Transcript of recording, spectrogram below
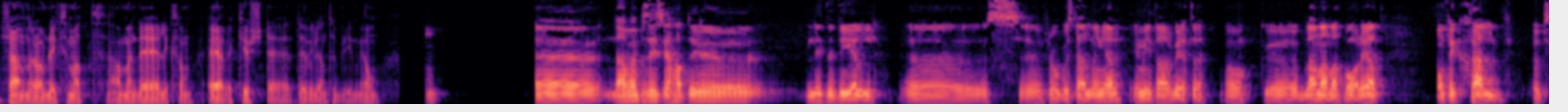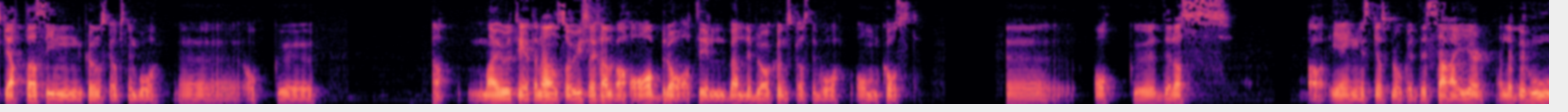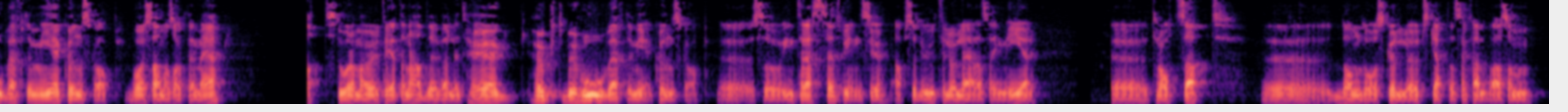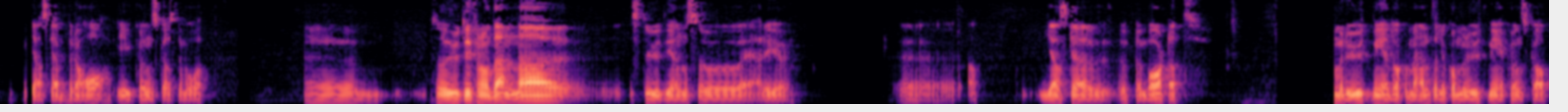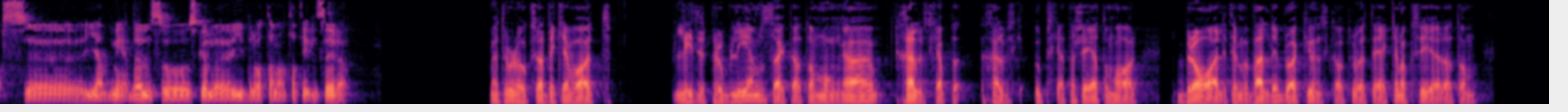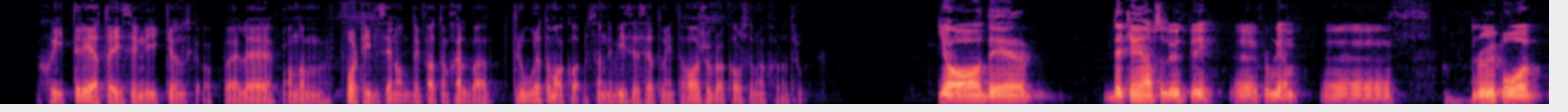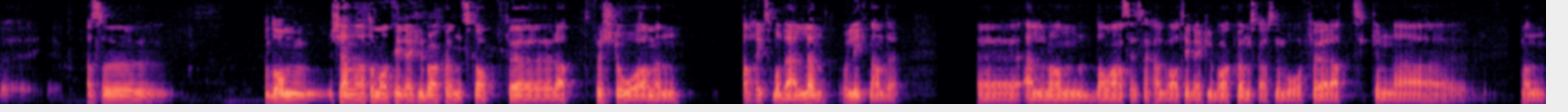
Känner de liksom att ja, men det är liksom överkurs, det, det vill jag inte bry mig om? Mm. Eh, nej men precis, jag hade ju lite del eh, frågeställningar i mitt arbete och eh, bland annat var det att de fick själv uppskatta sin kunskapsnivå eh, och eh, ja, majoriteten ansåg ju sig själva ha bra till väldigt bra kunskapsnivå om kost. Eh, och eh, deras ja, i engelska språket desire, eller behov efter mer kunskap, var ju samma sak det med. Att stora majoriteten hade väldigt hög, högt behov efter mer kunskap. Eh, så intresset finns ju absolut till att lära sig mer. Eh, trots att eh, de då skulle uppskatta sig själva som ganska bra i kunskapsnivå. Så utifrån denna studien så är det ju att ganska uppenbart att kommer det ut mer dokument eller kommer det ut mer kunskapshjälpmedel så skulle idrottarna ta till sig det. Men jag tror också att det kan vara ett litet problem som sagt att om många självuppskattar sig att de har bra eller till och med väldigt bra kunskap tror jag att det kan också göra att de skiter i att ta i sig ny kunskap eller om de får till sig någonting för att de själva tror att de har koll. Sen visar det sig att de inte har så bra koll som de själva tror. Ja, det, det kan ju absolut bli eh, problem. Eh, det beror ju på, eh, alltså, om de känner att de har tillräckligt bra kunskap för att förstå men, modellen och liknande. Eh, eller om de anser sig själva ha tillräckligt bra kunskapsnivå för att kunna man,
